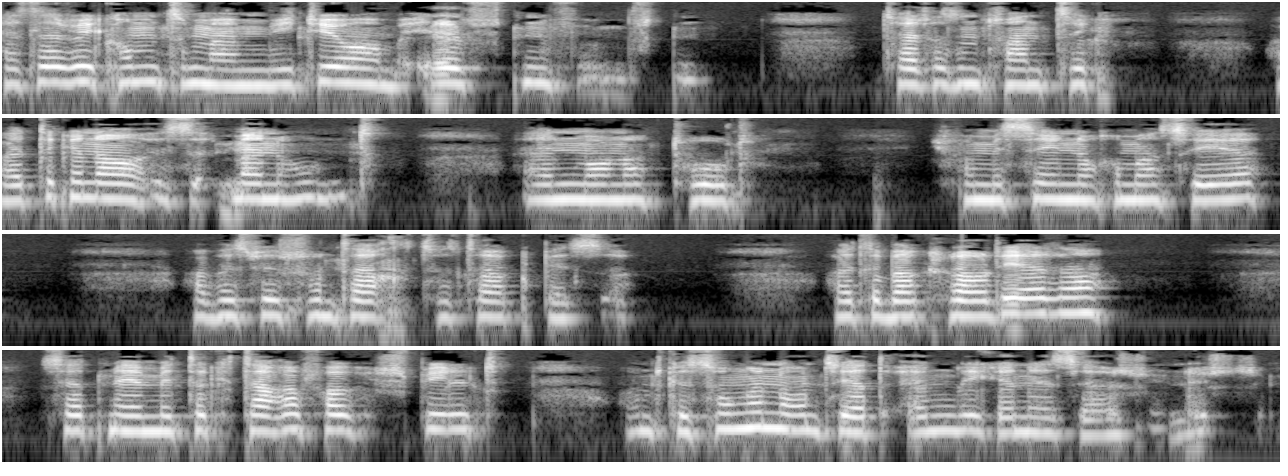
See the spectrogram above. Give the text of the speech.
Herzlich willkommen zu meinem Video am 11.05.2020. Heute genau ist mein Hund einen Monat tot. Ich vermisse ihn noch immer sehr, aber es wird von Tag zu Tag besser. Heute war Claudia da. Sie hat mir mit der Gitarre vorgespielt und gesungen und sie hat eigentlich eine sehr schöne Stimme.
